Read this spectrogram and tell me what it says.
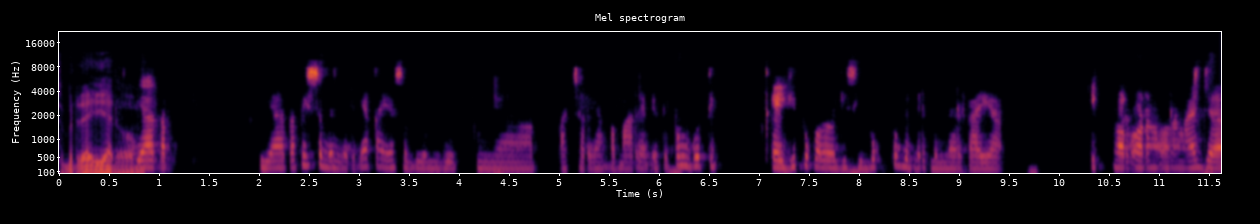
Sebenarnya iya dong. Ya, tapi ya, tapi sebenarnya kayak sebelum gue punya pacar yang kemarin itu pun gue tip kayak gitu kalau lagi sibuk tuh bener-bener kayak ignore orang-orang aja,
